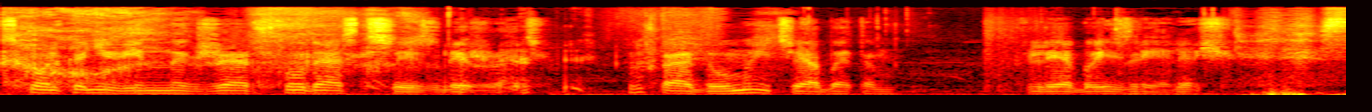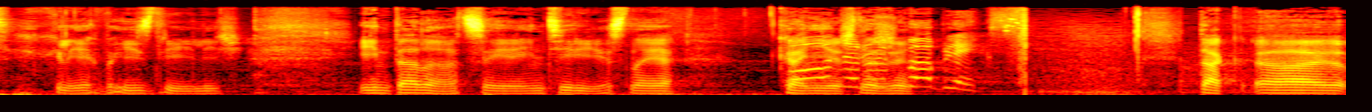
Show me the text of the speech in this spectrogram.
Сколько невинных жертв удастся избежать. Подумайте об этом. Хлеба и зрелищ. Хлеба и зрелищ. Интонация интересная. Конечно же. Так, а,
